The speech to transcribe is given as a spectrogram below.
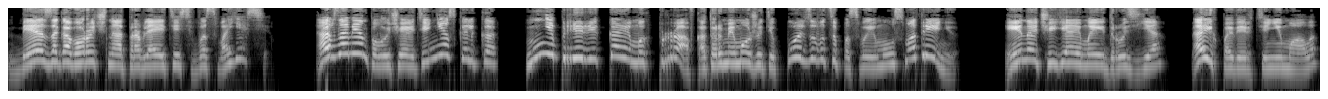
безоговорочно отправляетесь в Освояси, а взамен получаете несколько непререкаемых прав, которыми можете пользоваться по своему усмотрению. Иначе я и мои друзья, а их, поверьте, немало,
